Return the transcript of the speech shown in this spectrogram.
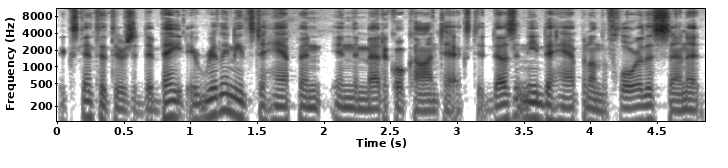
extent that there's a debate, it really needs to happen in the medical context. It doesn't need to happen on the floor of the Senate.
